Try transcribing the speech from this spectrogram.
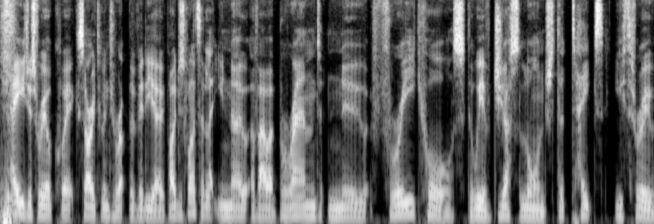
Hey, just real quick, sorry to interrupt the video, but I just wanted to let you know of our brand new free course that we have just launched that takes you through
